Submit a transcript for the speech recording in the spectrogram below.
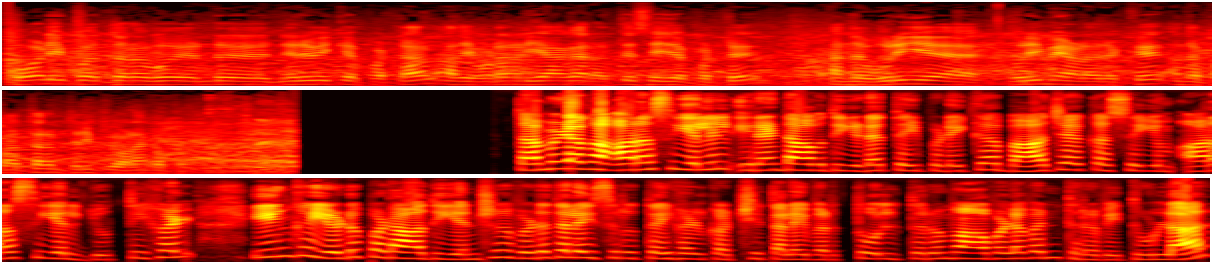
போலி பத்திரவு என்று நிரூபிக்கப்பட்டால் அதை உடனடியாக ரத்து செய்யப்பட்டு அந்த உரிய உரிமையாளருக்கு அந்த பத்திரம் திருப்பி வழங்கப்படும். தமிழக அரசியலில் இரண்டாவது இடத்தை பிடிக்க பாஜக செய்யும் அரசியல் யுத்திகள் இங்கு எடுபடாது என்று விடுதலை சிறுத்தைகள் கட்சித் தலைவர் தொல் திருமாவளவன் தெரிவித்துள்ளார்.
